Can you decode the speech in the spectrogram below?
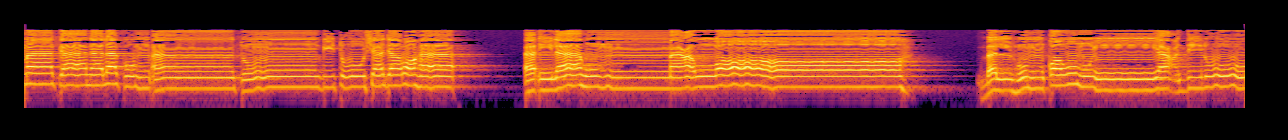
ما كان لكم أن تنبتوا شجرها أإله مع الله بل هم قوم يعدلون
